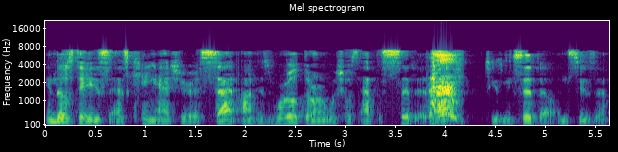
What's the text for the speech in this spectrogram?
In those days, as King Ahasuerus sat on his royal throne, which was at the citadel, excuse me, citadel in Susa.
